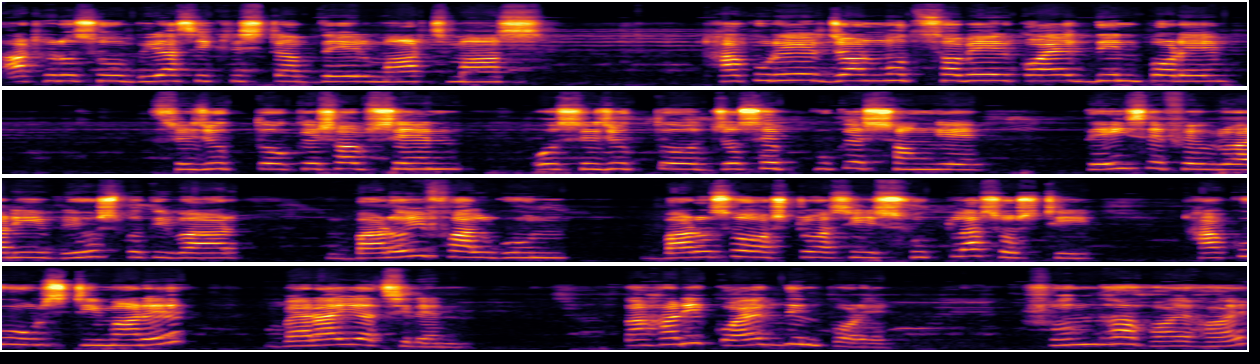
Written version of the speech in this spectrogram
আঠেরোশো বিরাশি খ্রিস্টাব্দের মার্চ মাস, ঠাকুরের জন্মোৎসবের কয়েকদিন পরে শ্রীযুক্ত কেশব সেন ও শ্রীযুক্ত জোসেফ কুকের সঙ্গে তেইশে ফেব্রুয়ারি বৃহস্পতিবার বারোই ফাল্গুন বারোশো অষ্টআশি শুক্লা ষষ্ঠী ঠাকুর স্টিমারে বেড়াইয়াছিলেন। তাহারই কয়েকদিন পরে সন্ধ্যা হয় হয়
